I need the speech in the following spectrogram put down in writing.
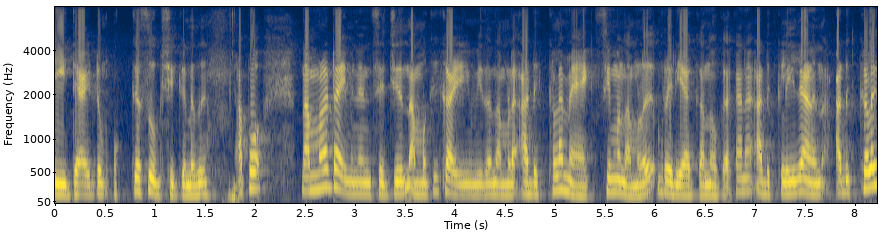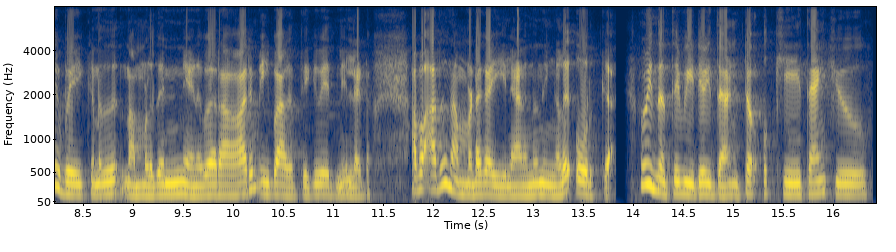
നീറ്റായിട്ടും ഒക്കെ സൂക്ഷിക്കുന്നത് അപ്പോൾ നമ്മളെ ടൈമിനനുസരിച്ച് നമുക്ക് കഴിയും വിധം നമ്മൾ അടുക്കള മാക്സിമം നമ്മൾ റെഡിയാക്കാൻ നോക്കുക. കാരണം അടുക്കളയിലാണ് അടുക്കള ഉപയോഗിക്കുന്നത് നമ്മൾ തന്നെയാണ്. വേറെ ആരും ഈ ഭാഗത്തേക്ക് വരുന്നില്ല കേട്ടോ. അപ്പോൾ അത് നമ്മുടെ കയ്യിലാണെന്ന് നിങ്ങൾ ഓർക്കുക. അപ്പോൾ ഇന്നത്തെ വീഡിയോ ഇതാണ് കേട്ടോ ഓക്കെ താങ്ക്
